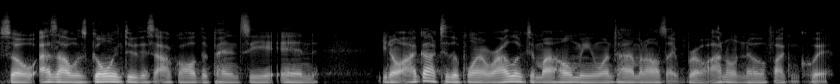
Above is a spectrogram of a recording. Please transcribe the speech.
So, as I was going through this alcohol dependency, and you know, I got to the point where I looked at my homie one time and I was like, bro, I don't know if I can quit.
